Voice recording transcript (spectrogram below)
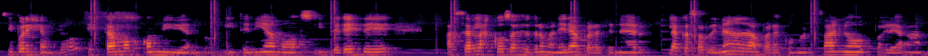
Si por ejemplo estamos conviviendo y teníamos interés de hacer las cosas de otra manera para tener la casa ordenada, para comer sano, para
